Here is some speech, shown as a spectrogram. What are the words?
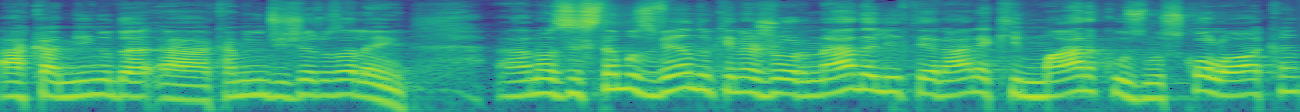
a caminho, da, a caminho de Jerusalém. Ah, nós estamos vendo que na jornada literária que Marcos nos coloca,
